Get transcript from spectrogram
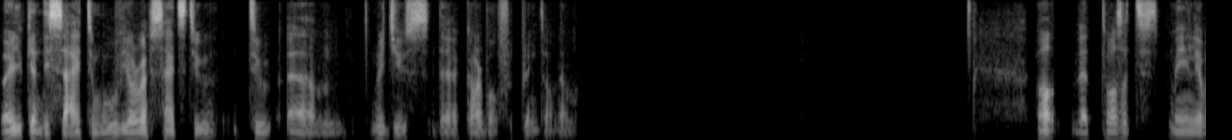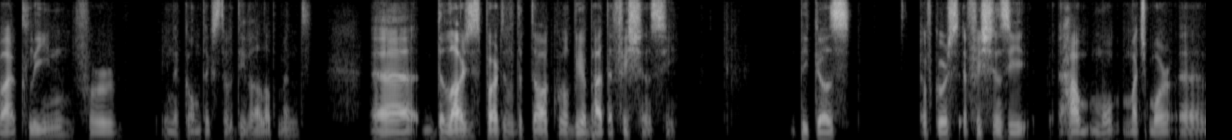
where you can decide to move your websites to to um, reduce the carbon footprint of them. Well, that was it mainly about clean for in the context of development. Uh, the largest part of the talk will be about efficiency, because, of course, efficiency, how mo much more uh,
